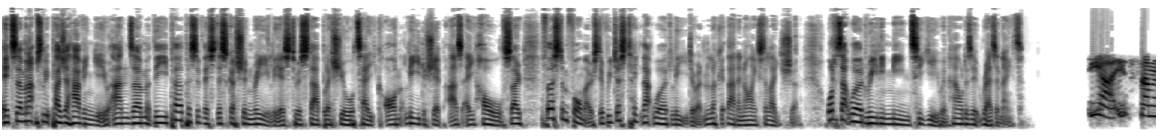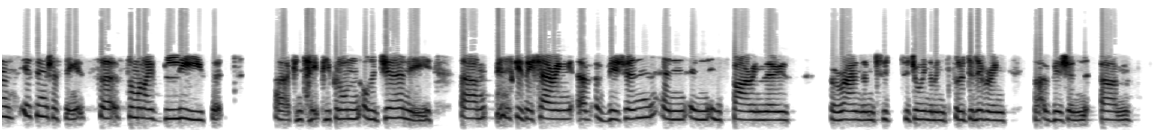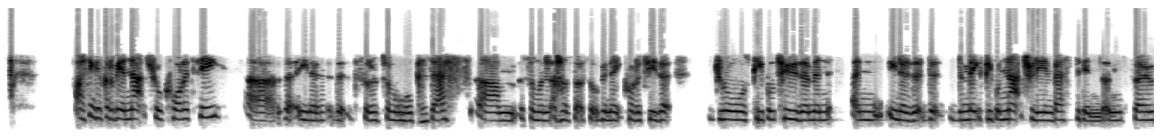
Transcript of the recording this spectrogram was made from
It's um, an absolute pleasure having you. And um, the purpose of this discussion really is to establish your take on leadership as a whole. So, first and foremost, if we just take that word leader and look at that in isolation, what does that word really mean to you and how does it resonate? Yeah, it's um, it's interesting. It's uh, someone I believe that uh, can take people on on a journey. Um, excuse me, sharing a, a vision and, and, inspiring those around them to, to join them in sort of delivering that vision. Um, I think it's got to be a natural quality uh, that you know that sort of someone will possess. Um, someone that has that sort of innate quality that draws people to them and and you know that, that, that makes people naturally invested in them. So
